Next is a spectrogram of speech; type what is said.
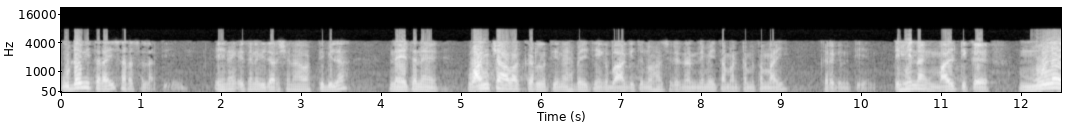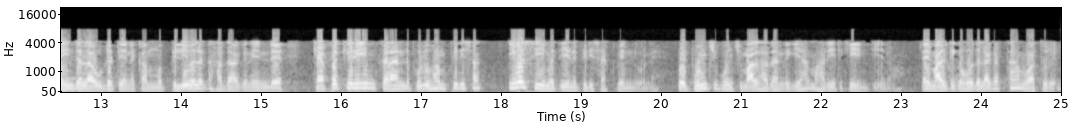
උඩ විතරයි සරසලා තියෙන්නේ. එහෙනම් එතන විදර්ශනාවක් තිබිලා නෑ එතන වංචාවක් කරලා තියෙනවා. හැබැයි ඉතින් ඒක භාග්‍යතුන් වහන්සේට නෙමෙයි Tamanටම තමයි කරගෙන තියෙන්නේ. එහෙනම් මල් ටික මුල ඉඳලා උඩට එනකම්ම පිළිවෙලට හදාගෙන ඉන්න කැපකිරීම කරන්න පුළුවන් පිරිසක් ඉවසීම තියෙන පිරිසක් වෙන්න ඕනේ. ওই පුංචි පුංචි මල් හදන්න ගියාම හරියට කේන්ති එනවා. ඒ මල් ටික හොදලා ගත්තාම වතුරේ.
